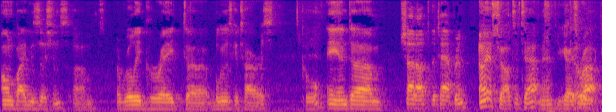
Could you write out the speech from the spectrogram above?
owned by musicians. Um, a really great uh, blues guitarist. cool. And um, Shout out to the tap room. oh yeah, shout out to Tap, man. You guys Yo. rock.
